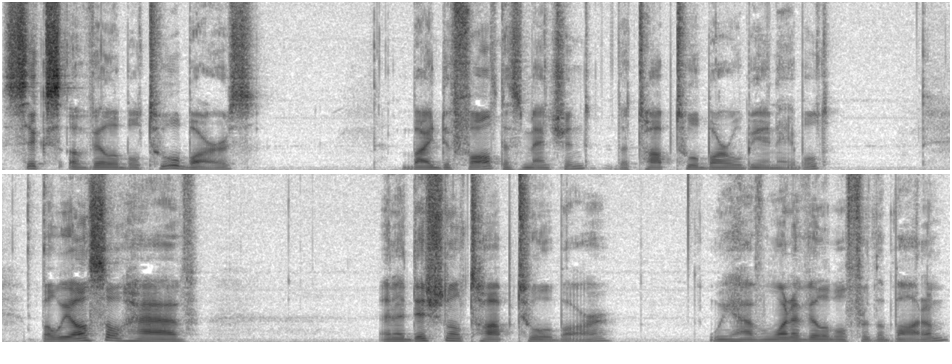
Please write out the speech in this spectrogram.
six available toolbars. By default, as mentioned, the top toolbar will be enabled. But we also have an additional top toolbar. We have one available for the bottom,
